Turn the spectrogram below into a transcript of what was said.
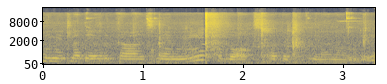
నేను ఇట్లా దేవుడికి కావాల్సినవన్నీ ఒక బాక్స్లో పెట్టుకున్నానండి.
